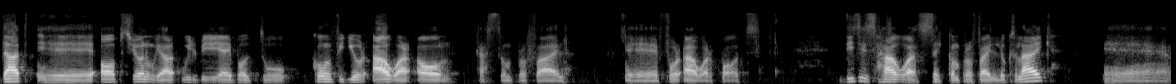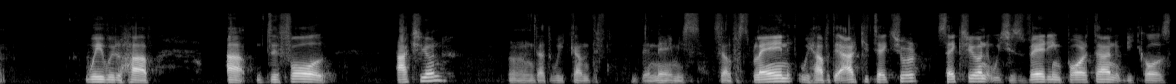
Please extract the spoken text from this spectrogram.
that uh, option, we are will be able to configure our own custom profile uh, for our pods. This is how a seccomp profile looks like. Uh, we will have a default action um, that we can, the name is self-explained. We have the architecture section, which is very important because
